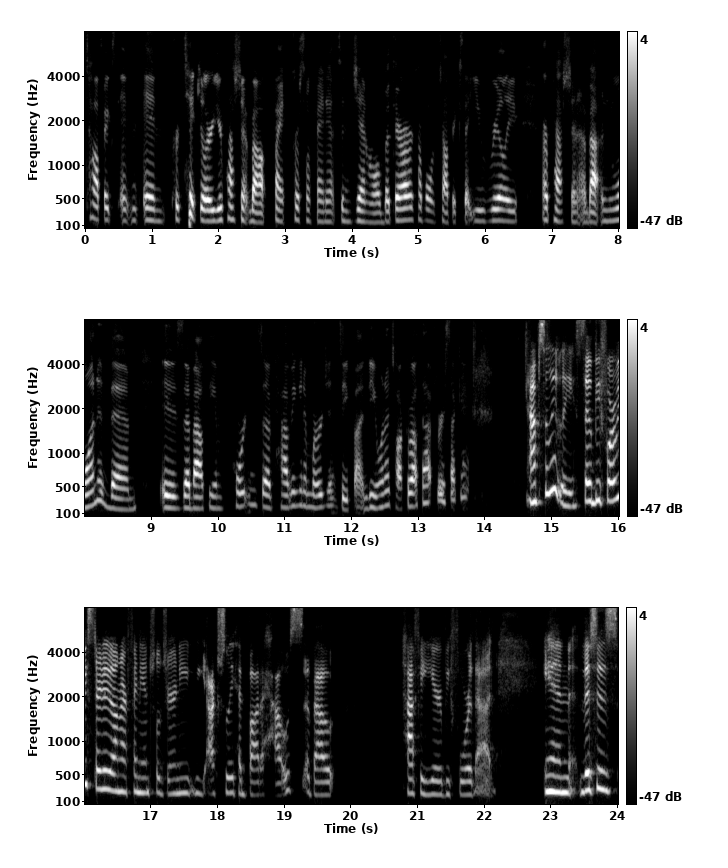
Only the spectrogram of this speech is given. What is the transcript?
topics in, in particular you're passionate about fi- personal finance in general but there are a couple of topics that you really are passionate about and one of them is about the importance of having an emergency fund. Do you want to talk about that for a second? Absolutely. So before we started on our financial journey we actually had bought a house about half a year before that. And this is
